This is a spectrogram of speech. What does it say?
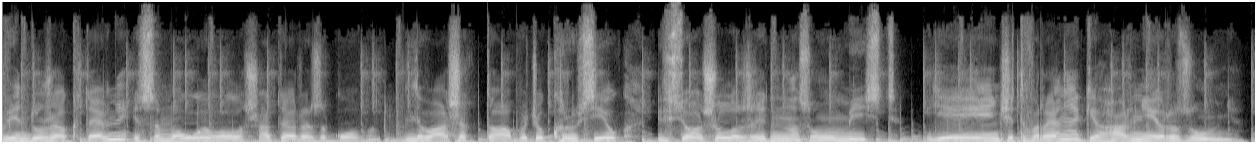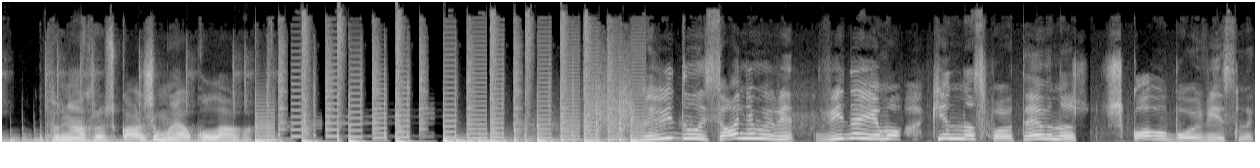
він дуже активний і самого його лишати ризиковано. Для ваших тапочок, кросівок і всього, що лежить на своєму місці. Є і інші тварини, які гарні і розумні. Про них розкаже моя колега. Привіт! Сьогодні ми відвідаємо кінно-спортивну школу Боровісник.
